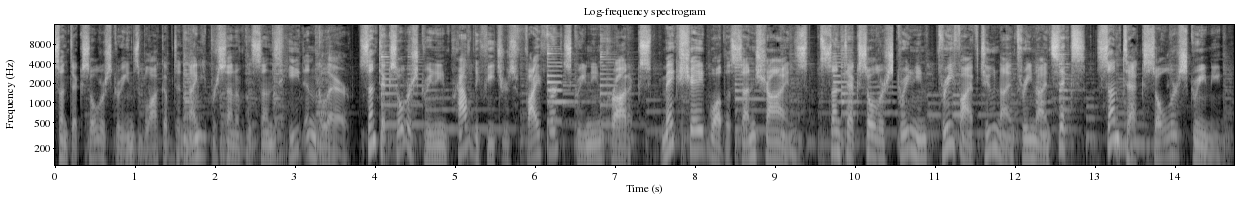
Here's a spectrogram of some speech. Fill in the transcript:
Suntech solar screens block up to 90% of the sun's heat and glare. Suntech solar screening proudly features Phifer screening products. Make shade while the sun shines. Suntech solar screening 352 9396. Suntech solar screening.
